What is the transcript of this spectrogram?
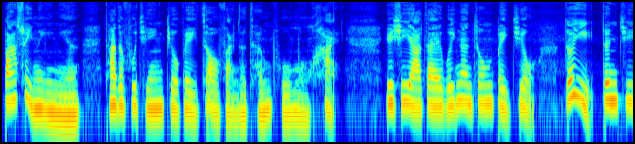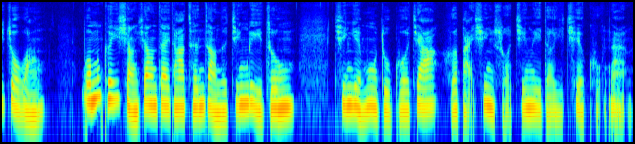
八岁那一年，他的父亲就被造反的臣仆谋害。约西亚在危难中被救，得以登基做王。我们可以想象，在他成长的经历中。亲眼目睹国家和百姓所经历的一切苦难。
